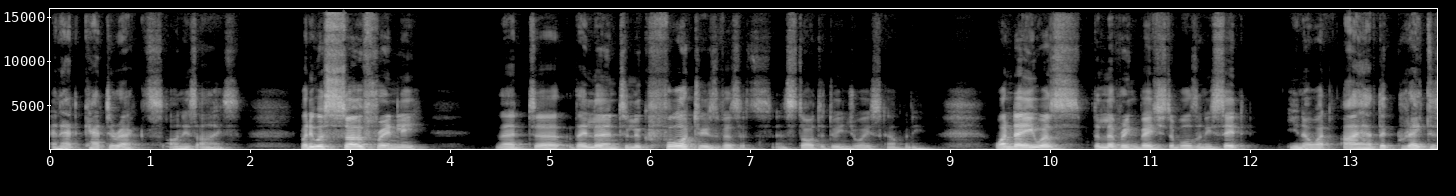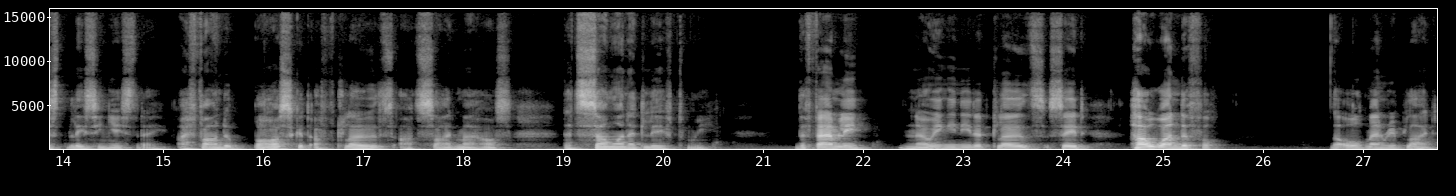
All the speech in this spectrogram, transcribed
and had cataracts on his eyes. But he was so friendly that uh, they learned to look forward to his visits and started to enjoy his company. One day he was delivering vegetables and he said, You know what? I had the greatest blessing yesterday. I found a basket of clothes outside my house that someone had left me. The family, knowing he needed clothes, said, How wonderful! The old man replied,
